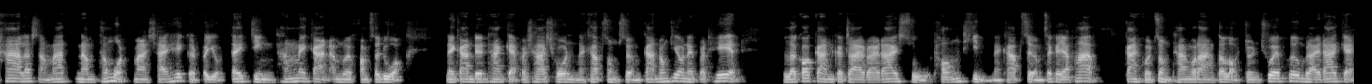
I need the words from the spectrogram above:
ค่า และสามารถนำทั้งหมดมาใช้ให้เกิดประโยชน์ได้จริง ทั้งในการอำนวยความสะดวก ในการเดินทางแก่ประชาชนนะครับ ส่งเสริมการท่องเที่ยวในประเทศ แล้วก็การกระจายรายได้สู่ท้องถิ่นนะครับ เสริมศักยภาพการขนส่งทางรางตลอดจนช่วยเพิ่มรายได้แก่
